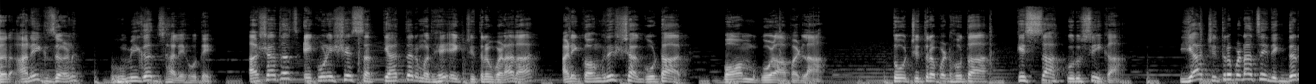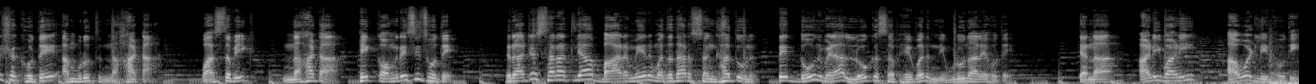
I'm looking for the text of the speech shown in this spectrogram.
तर अनेक जण भूमिगत झाले होते. अशातच एकोणीसशे सत्याहत्तरमध्ये एक चित्रपट आला आणि काँग्रेसच्या गोटात बॉम्ब गोळा पडला. तो चित्रपट होता किस्सा कुर्सी का. या चित्रपटाचे दिग्दर्शक होते अमृत नहाटा. वास्तविक नहाटा हे काँग्रेसीच होते. राजस्थानातल्या बारमेर मतदारसंघातून ते दोन वेळा लोकसभेवर निवडून आले होते. त्यांना आणीबाणी आवडली नव्हती.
